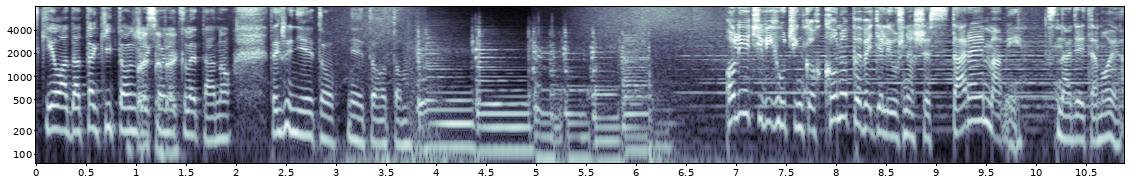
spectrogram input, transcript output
30 kg a dá taký tón, že Presne konec tak. sveta. No. Takže nie je, to, nie je to o tom. O liečivých účinkoch konope vedeli už naše staré mamy. Snáď aj tá moja.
